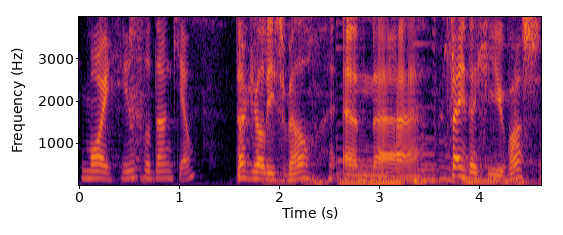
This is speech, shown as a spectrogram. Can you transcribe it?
mooi. Heel veel dank Jan. Dankjewel Isabel en fijn dat je hier was.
